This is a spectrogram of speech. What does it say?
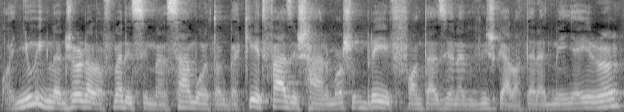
A New England Journal of Medicine-ben számoltak be két fázis 3-as Brave Fantázia nevű vizsgálat eredményeiről,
